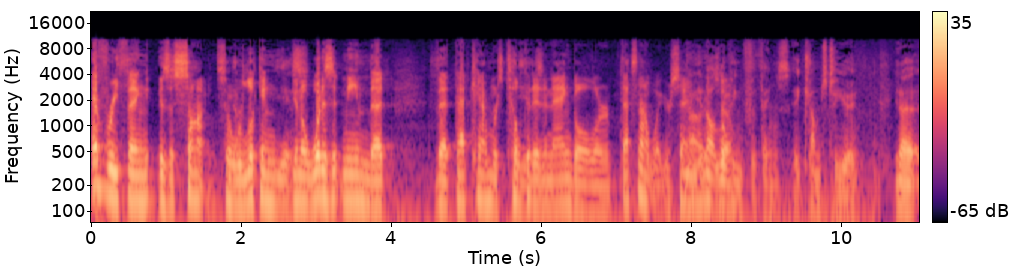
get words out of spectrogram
everything is a sign. So we're looking, yes. you know, what does it mean that that that camera's tilted yes. at an angle or that's not what you're saying. No, you're not so. looking for things. It comes to you. You know,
